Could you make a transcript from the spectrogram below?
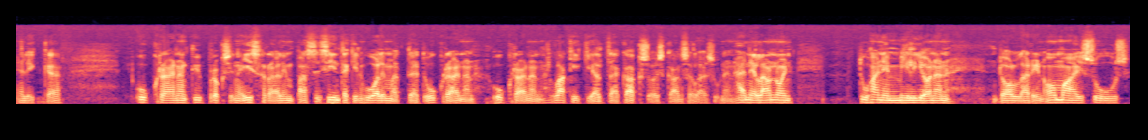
eli Ukrainan, Kyproksen ja Israelin passi, siitäkin huolimatta, että Ukrainan, Ukrainan laki kieltää kaksoiskansalaisuuden. Hänellä on noin tuhannen miljoonan dollarin omaisuus.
